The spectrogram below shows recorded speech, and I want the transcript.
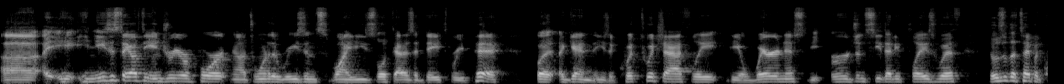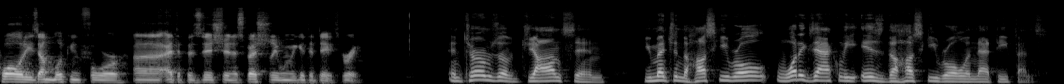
uh, he, he needs to stay off the injury report. Now, it's one of the reasons why he's looked at as a day three pick. But again, he's a quick twitch athlete. The awareness, the urgency that he plays with, those are the type of qualities I'm looking for uh, at the position, especially when we get to day three. In terms of Johnson, you mentioned the Husky role. What exactly is the Husky role in that defense?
